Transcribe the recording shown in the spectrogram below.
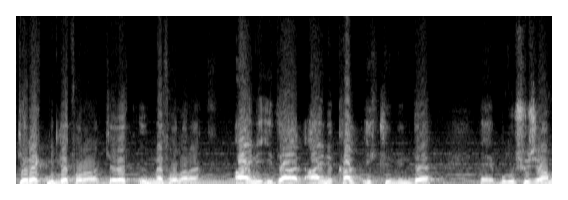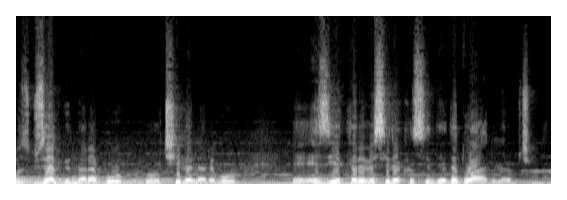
gerek millet olarak gerek ümmet olarak aynı ideal, aynı kalp ikliminde e, buluşacağımız güzel günlere bu, bu çileleri, bu e, eziyetleri vesile kılsın diye de dua ediyorum içimden.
